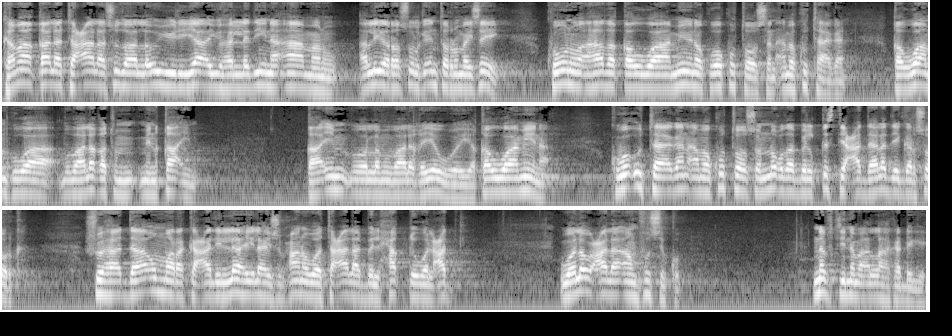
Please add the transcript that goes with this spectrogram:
kamaa qaala tacaala siduu alla u yidhi yaa ayuha aladiina aamanuu alliya rasuulka inta rumaysay kunuu ahaada qawaamiina kuwa ku toosan ama ku taagan. Qawaamku waa mubaalaqatu min qaa'im. Qaa'im oo la mubaalaqeeyo weeye qawaamiina kuwa u taagan ama ku toosan noqda bilqisti cadaaladii garsoorka. Shuhadaau marakaca lilaahi ilaahi subxaanahu wa tacaala bilxaqi waalcadl walow calaa anfusikum. Naftiinnaba allah ka dhigi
